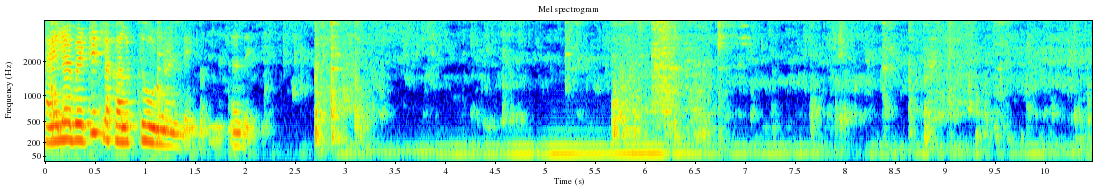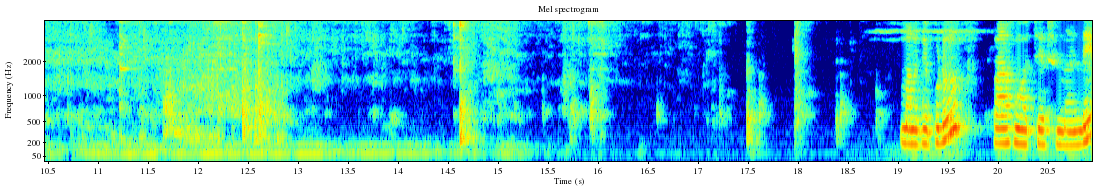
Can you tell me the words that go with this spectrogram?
హైలో పెట్టి ఇట్లా కలుపుతూ ఉండండి. అది. మనకిప్పుడు పాకం వచ్చేసిందండి.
